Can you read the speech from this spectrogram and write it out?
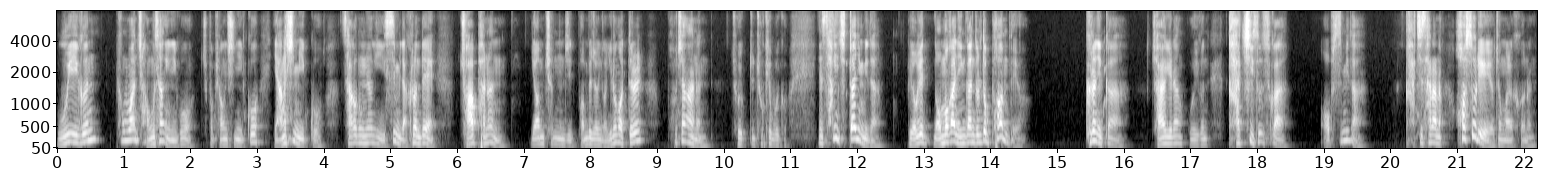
우익은 평범한 정상인이고 주법 정신이 있고 양심이 있고 사고 능력이 있습니다. 그런데 좌파는 염치 없는 짓, 범죄적인 것 이런 것들을 포장하는 좋, 좀 좋게 보이고 사기 집단입니다. 여기에 넘어간 인간들도 포함돼요. 그러니까 좌익이랑 우익은 같이 있을 수가 없습니다. 같이 살아는 헛소리예요. 정말 그거는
